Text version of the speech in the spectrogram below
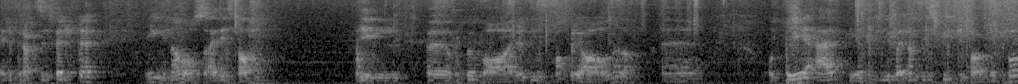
eller praksisfeltet. Ingen av oss er i stand til eh, å bevare disse materialene. Da. Eh, og det er det vi bare kan spille faget på.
